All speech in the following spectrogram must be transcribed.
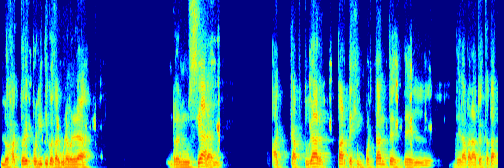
los actores políticos de alguna manera renunciaran a capturar partes importantes del, del aparato estatal.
